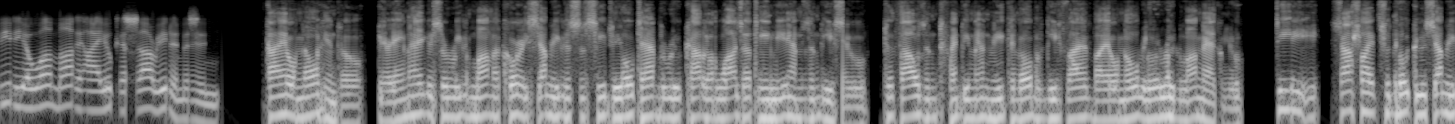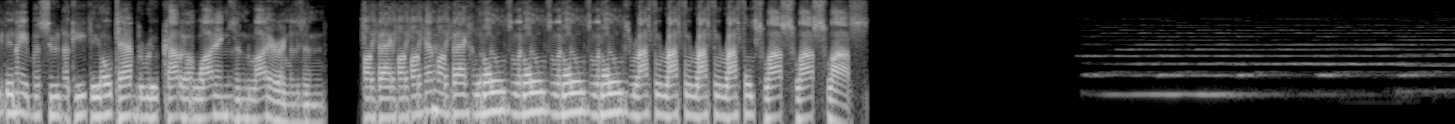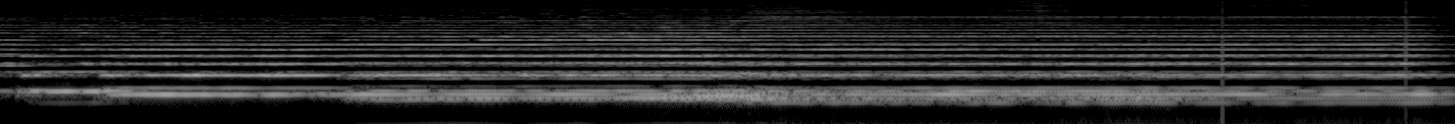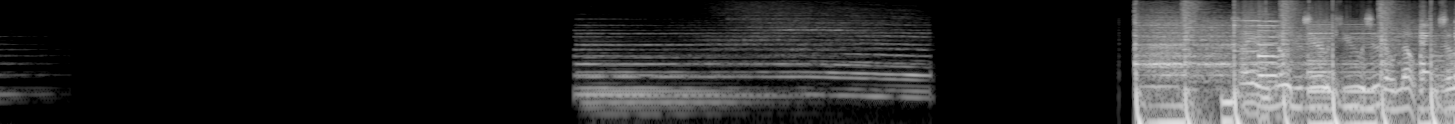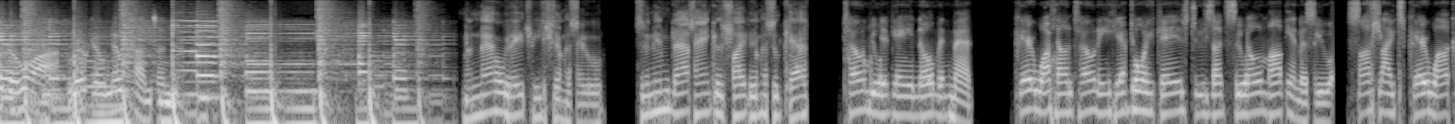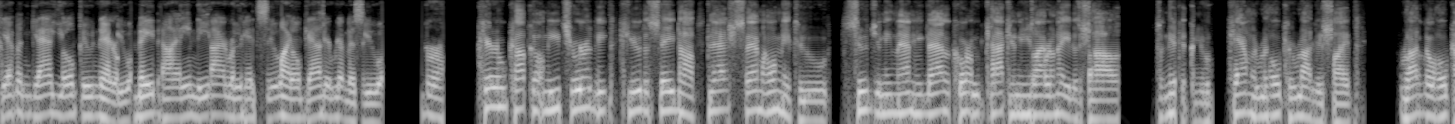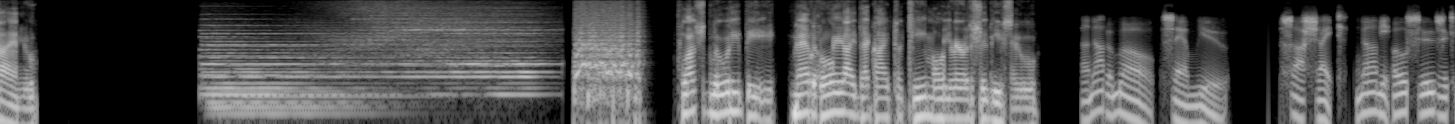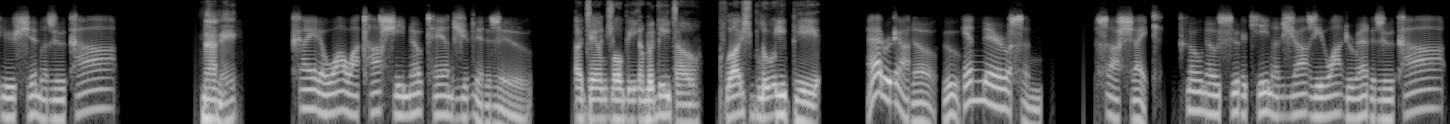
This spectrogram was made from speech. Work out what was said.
Media wa mata ayuka saridamazin. Kyle nohinto, iranaga sarita mama kori sarita sasijo tabaru waza wazati nianzan isu, 2020 men mikanoba d5 by onoru urudwamakyu. DE, sashite sudoku sarita nabasudaki o tabaru kato wadings and wirenazin. Hahahahahamahahlahols lahols lahols rathal rathal rathal rathal swas swas swas. No, Zoda wa, Rogo no content. Manao H.E. Shimasu. Zanin das Ankashite Imasu Kat. Tomu again Noman Man. Kerwa Hantoni Heboi Kays to Zutsu Oma oh, Imasu. Sashite Kerwa Keban Gayoku Neru Made Iini Iru Hitsu Iogatar oh, Imasu. Grr. Kiru kako nichur the kudase dot dash sam oh, omitu, sujini manigal koru kakan hilaranatasal, tanikaku, kamara okaragashite. Rago okainu. Plus blue EP, Madahoy Idekai to Timo Yerashidisu. Anatomo, Samu. Sashite, Nani o Suzuki Shimazuka. Nani, Kaiwa Watashi no Tanjibitsu. Atanjobi Amadito, Plush Blue EP. Arigato, u Emerson. Sashite, Kono Sudakina Jazi Wadaredazuka.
